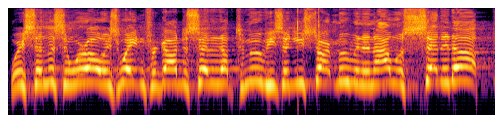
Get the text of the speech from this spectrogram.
where he said, Listen, we're always waiting for God to set it up to move. He said, You start moving and I will set it up.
